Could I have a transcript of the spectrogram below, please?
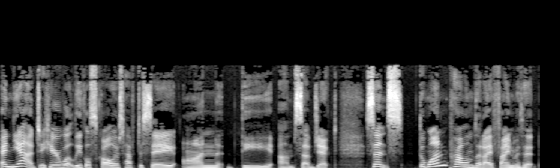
and yeah, to hear what legal scholars have to say on the um, subject, since the one problem that I find with it,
